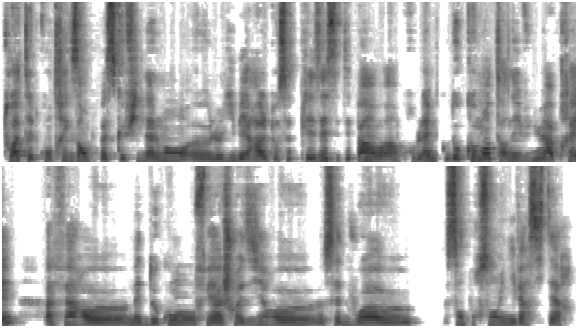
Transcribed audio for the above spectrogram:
toi, t'es le contre-exemple parce que finalement, euh, le libéral, toi, ça te plaisait, c'était pas un, un problème. Donc, comment t'en es venu après à faire euh, maître de conf et à choisir euh, cette voie euh, 100% universitaire?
